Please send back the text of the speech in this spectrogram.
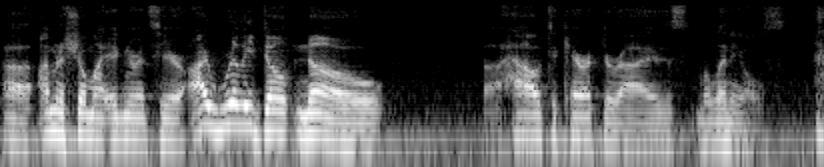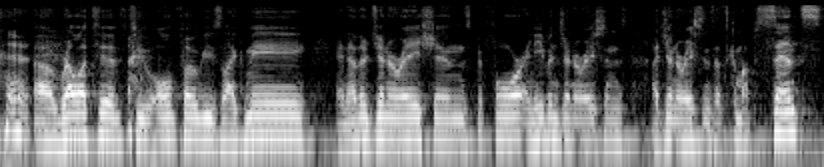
uh, I'm going to show my ignorance here. I really don't know uh, how to characterize millennials uh, relative to old fogies like me and other generations before, and even generations, uh, generations that's come up since.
